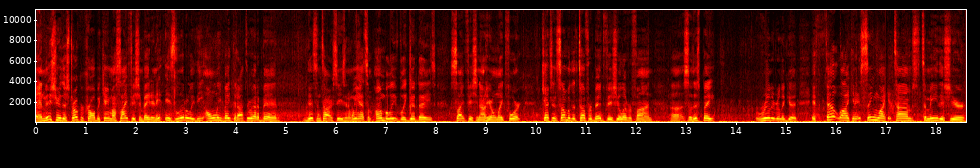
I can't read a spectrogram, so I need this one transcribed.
and this year the stroker crawl became my sight fishing bait and it is literally the only bait that I threw out of bed this entire season and we had some unbelievably good days sight fishing out here on Lake Fork catching some of the tougher bed fish you'll ever find uh, so this bait really really good it felt like and it seemed like at times to me this year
